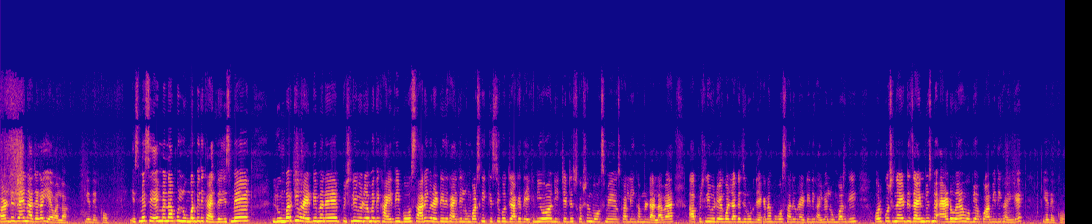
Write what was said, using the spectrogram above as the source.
थर्ड डिज़ाइन आ जाएगा ये वाला। ये देखो, इसमें सेम मैंने आपको लूम्बर भी दिखाए थे। इसमें लूम्बर की वैरायटी मैंने पिछली वीडियो में दिखाई थी, बहुत सारी वैरायटी दिखाई थी लूम्बर्स की, किसी को जाके देखनी हो, नीचे डिस्क्रिप्शन बॉक्स में उसका लिंक हमने डाला हुआ है। आप पिछली वीडियो एक बार जाके ज़रूर देखना, बहुत सारी वैरायटी दिखाई हुई है लूम्बर्स की। और कुछ नए डिज़ाइन भी इसमें ऐड हुए हैं, वो भी आपको अभी दिखाएँगे। ये देखो,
